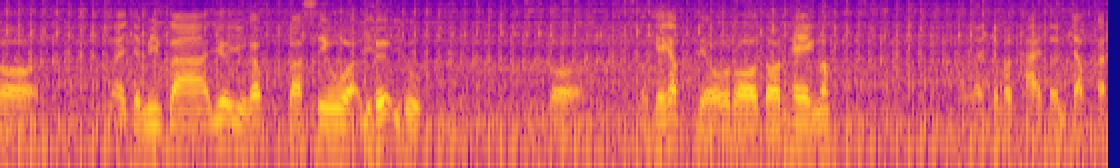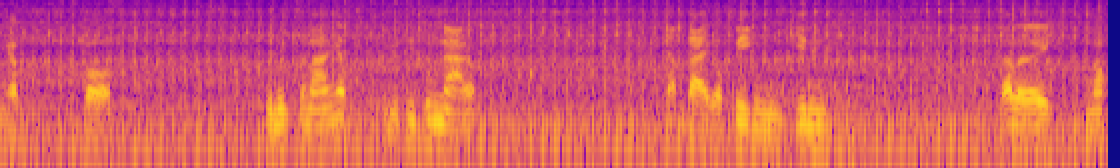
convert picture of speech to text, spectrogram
ก็น่าจะมีปลาเยอะอยู่ครับปลาซิวอะเยอะอยู่ ก็โอเคครับ เดี๋ยวรอตอนแห้งเนาะเราจะมาถ่ายตอนจับกันครับ ก็สนุกสนานครับอยู่ที่ทุ่งนาครับจับได้ก็ปิ้งกินก็เลยเนาะ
